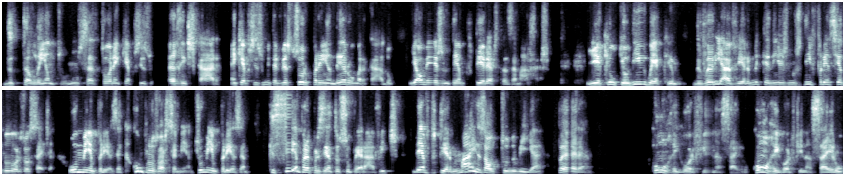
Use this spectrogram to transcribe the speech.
de talento, num setor em que é preciso arriscar, em que é preciso muitas vezes surpreender o mercado e ao mesmo tempo ter estas amarras. E aquilo que eu digo é que deveria haver mecanismos diferenciadores, ou seja, uma empresa que cumpre os orçamentos, uma empresa que sempre apresenta superávites, deve ter mais autonomia para, com rigor financeiro, com rigor financeiro,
